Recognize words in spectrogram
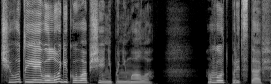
Чего-то я его логику вообще не понимала. Вот представь,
